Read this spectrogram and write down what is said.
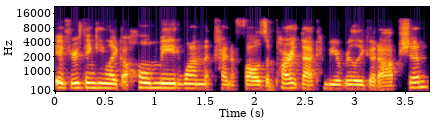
if you're thinking like a homemade one that kind of falls apart that can be a really good option.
